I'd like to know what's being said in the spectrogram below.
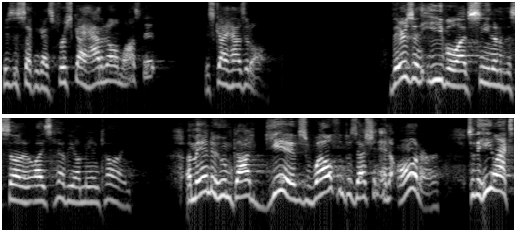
Here's the second guy's. First guy had it all and lost it. This guy has it all. There's an evil I've seen under the sun, and it lies heavy on mankind. A man to whom God gives wealth and possession and honor, so that he lacks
